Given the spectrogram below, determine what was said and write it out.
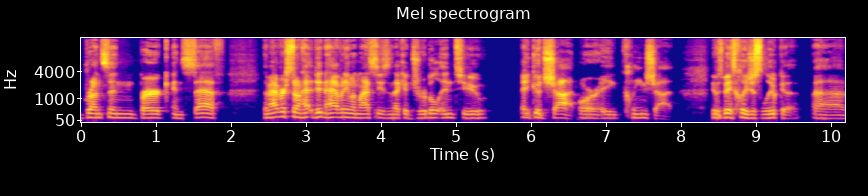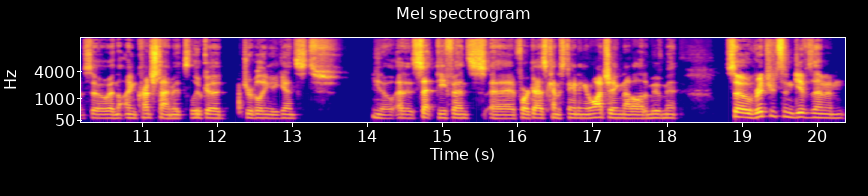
Brunson, Burke, and Seth, the Mavericks don't ha- didn't have anyone last season that could dribble into a good shot or a clean shot it was basically just Luka. Uh, so in, the, in crunch time, it's Luka dribbling against you know a set defense, uh, four guys kind of standing and watching, not a lot of movement. So Richardson gives them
